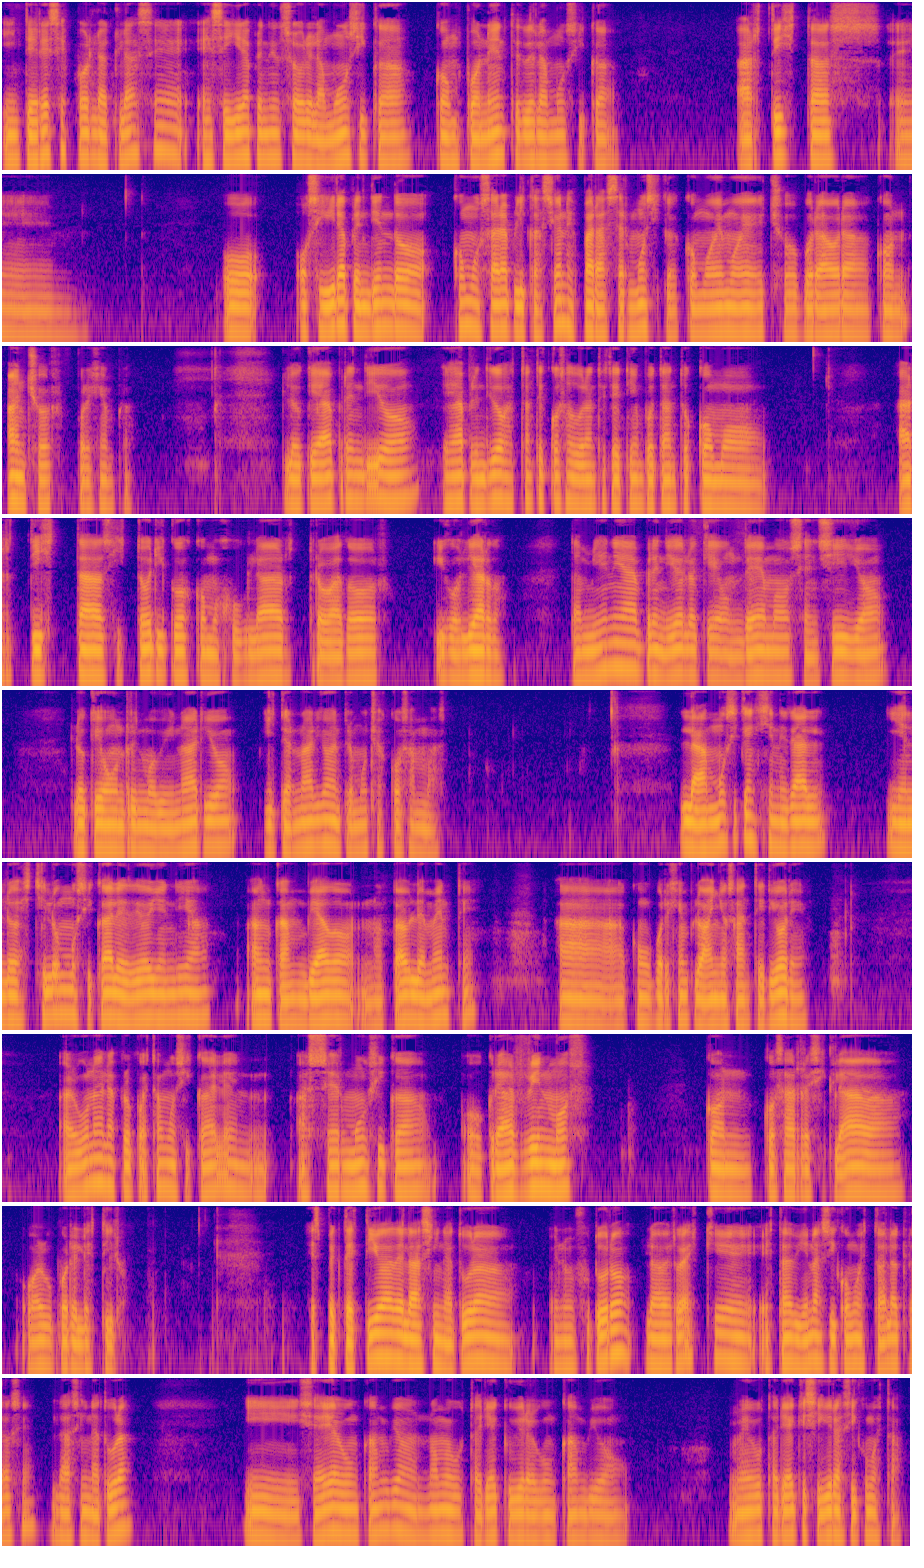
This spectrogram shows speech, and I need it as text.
intereses por la clase es seguir aprendiendo sobre la música, componentes de la música, artistas eh, o, o seguir aprendiendo cómo usar aplicaciones para hacer música, como hemos hecho por ahora con Anchor, por ejemplo. Lo que he aprendido, he aprendido bastantes cosas durante este tiempo, tanto como históricos como Juglar, Trovador y Goliardo. También he aprendido lo que un demo sencillo, lo que un ritmo binario y ternario, entre muchas cosas más. La música en general y en los estilos musicales de hoy en día han cambiado notablemente a como por ejemplo años anteriores. Algunas de las propuestas musicales hacer música o crear ritmos con cosas recicladas o algo por el estilo. Expectativa de la asignatura en un futuro, la verdad es que está bien así como está la clase, la asignatura. Y si hay algún cambio, no me gustaría que hubiera algún cambio. Me gustaría que siguiera así como está.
